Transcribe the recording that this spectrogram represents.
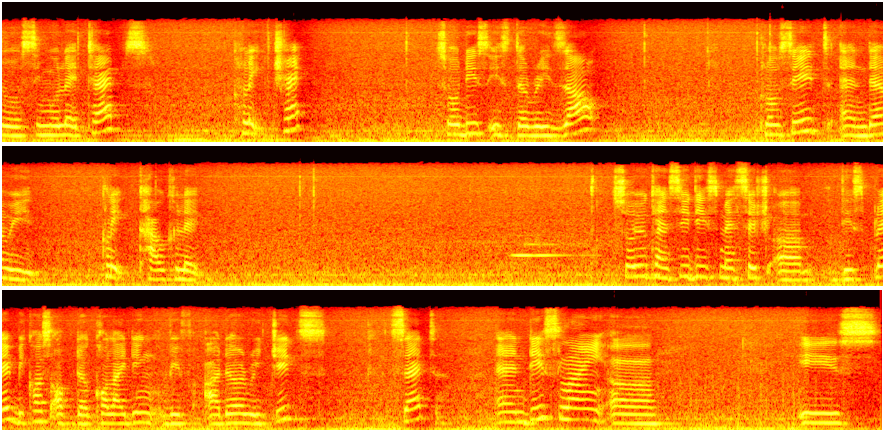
to simulate tabs. Click check. So this is the result. Close it and then we click calculate so you can see this message um, display because of the colliding with other rigids set. And this line uh, is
